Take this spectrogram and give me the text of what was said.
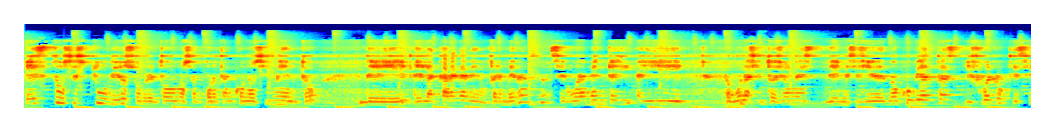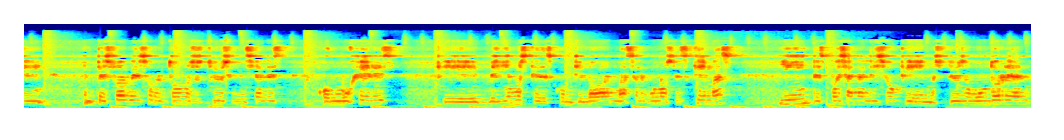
Estos estudios sobre todo nos aportan conocimiento de, la carga de enfermedad. Seguramente hay, hay, algunas situaciones de necesidades no cubiertas y fue lo que se empezó a ver sobre todo en los estudios iniciales con mujeres que veíamos que descontinuaban más algunos esquemas y después se analizó que en los estudios de mundo real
